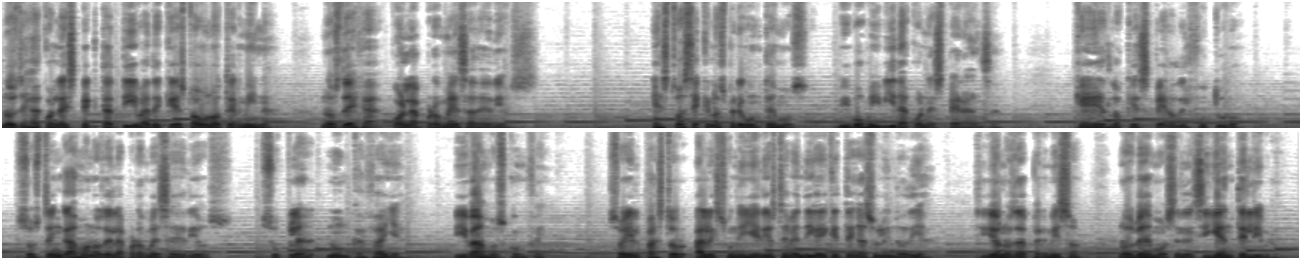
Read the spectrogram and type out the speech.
nos deja con la expectativa de que esto aún no termina, nos deja con la promesa de Dios. Esto hace que nos preguntemos, ¿vivo mi vida con esperanza? ¿Qué es lo que espero del futuro? Sostengámonos de la promesa de Dios, su plan nunca falla, vivamos con fe. Soy el pastor Alex Unille, Dios te bendiga y que tengas un lindo día. Si Dios nos da permiso, nos vemos en el siguiente libro.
